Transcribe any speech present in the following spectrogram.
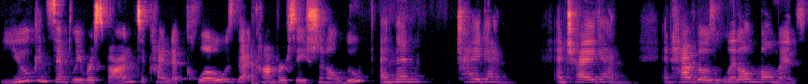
You can simply respond to kind of close that conversational loop and then try again and try again and have those little moments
